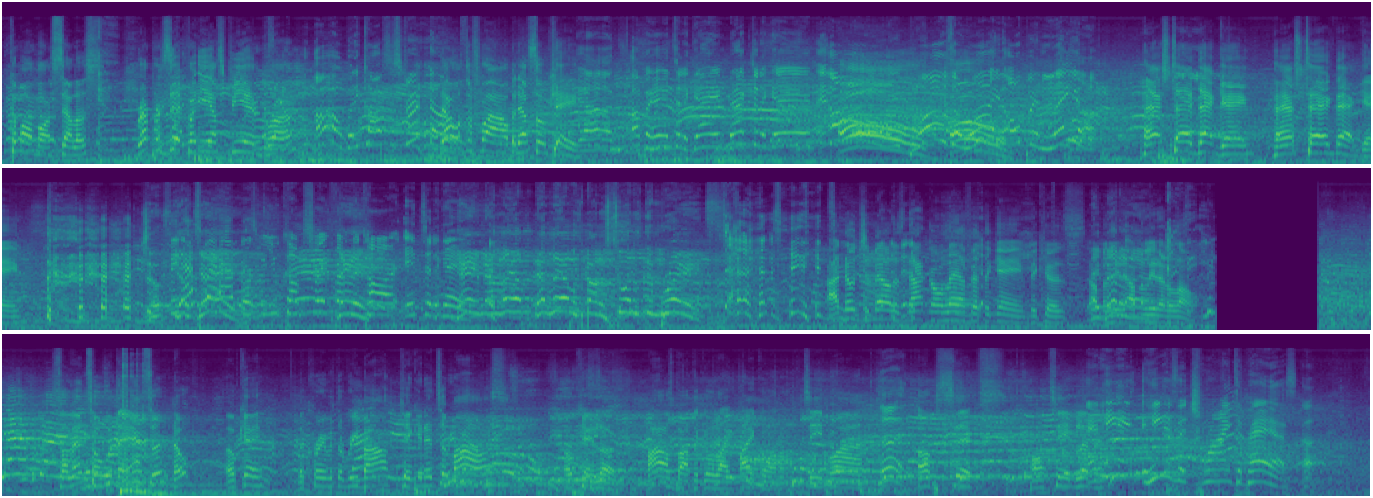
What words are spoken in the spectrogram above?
Come on, Marcellus. Represent for ESPN, bruh. Oh, but he calls the strip though. That was a foul, but that's okay. uh, up ahead to the game, back to the game. And, Oh! Blows Oh! a wide open layup. Hashtag that game. Hashtag that game. See, that's what happens when you come straight from the car into the Damn, game. that layup, that layup was about as short as them braids. I know Jamel is not going to laugh at the game because I'm going to leave that alone. Salento with the answer. Nope. Okay. Lecrae with the rebound, kicking it to Miles. Okay, look. Miles about to go like Mike on him. Team line Look. up six on team limit. And he he isn't trying to pass. Uh,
